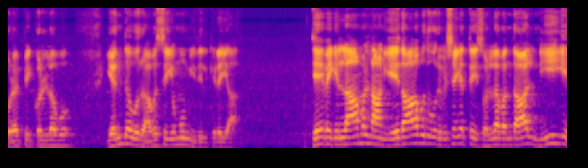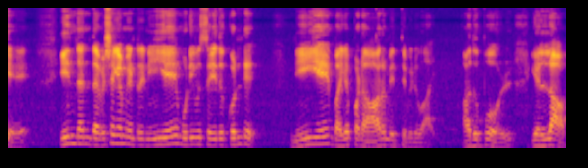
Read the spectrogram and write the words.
குழப்பிக் கொள்ளவோ எந்த ஒரு அவசியமும் இதில் கிடையாது. தேவையில்லாமல் நான் ஏதாவது ஒரு விஷயத்தை சொல்ல வந்தால் நீயே இந்தந்த விஷயம் என்று நீயே முடிவு செய்து கொண்டு நீயே பயப்பட ஆரம்பித்து விடுவாய். அதுபோல் எல்லாம்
